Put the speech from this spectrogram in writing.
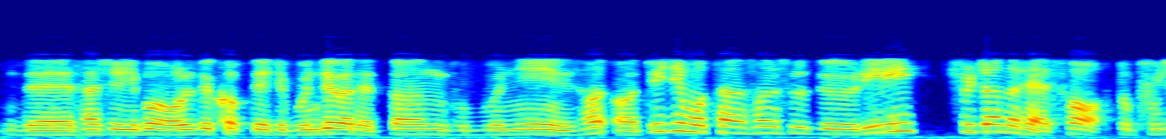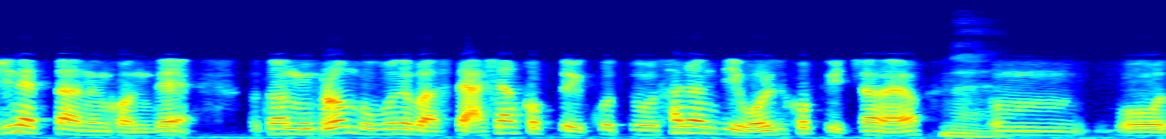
네, 사실 이번 월드컵 때 이제 문제가 됐던 부분이 선- 어, 뛰지 못한 선수들이 출전을 해서 또 부진했다는 건데 어떤 그런 부분을 봤을 때 아시안컵도 있고 또 4년 뒤 월드컵도 있잖아요. 네. 좀뭐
